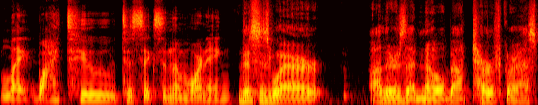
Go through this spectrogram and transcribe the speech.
like, why two to six in the morning? This is where others that know about turf grass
